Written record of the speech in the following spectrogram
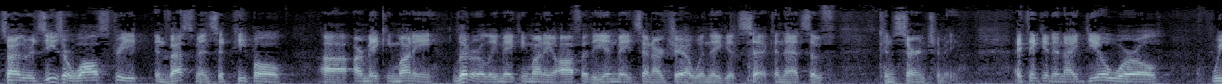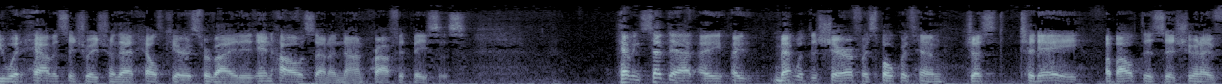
So in other words, these are Wall Street investments that people uh, are making money, literally making money off of the inmates in our jail when they get sick, and that's of concern to me. I think in an ideal world, we would have a situation where that health care is provided in-house on a nonprofit basis. Having said that, I, I met with the sheriff. I spoke with him just today about this issue, and I've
